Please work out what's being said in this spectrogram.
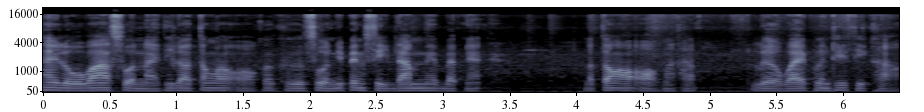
ให้รู้ว่าส่วนไหนที่เราต้องเอาออกก็คือส่วนที่เป็นสีดำเนี่ยแบบเนี้ยเราต้องเอาออกนะครับ เหลือไว้พื้นที่สีขาว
